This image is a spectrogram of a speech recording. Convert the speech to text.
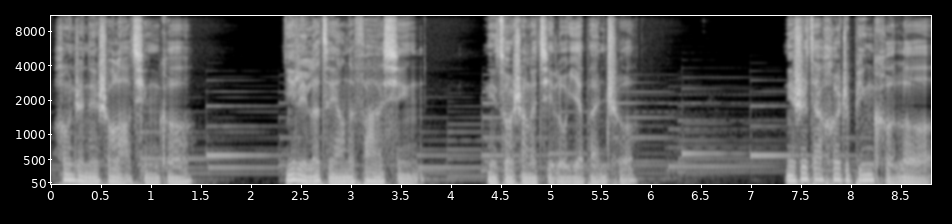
哼着哪首老情歌？你理了怎样的发型？你坐上了几路夜班车？你是在喝着冰可乐，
